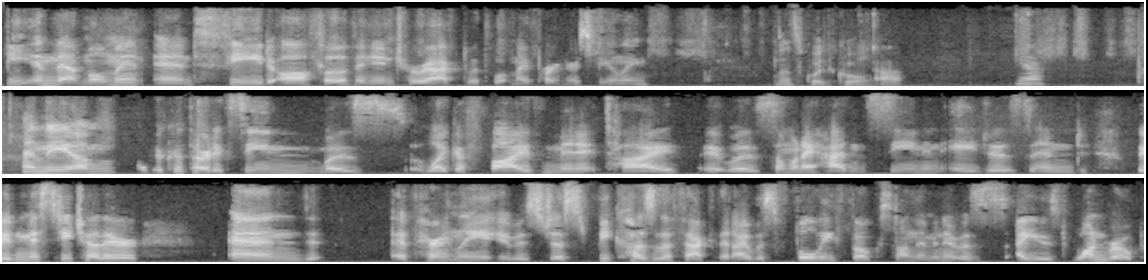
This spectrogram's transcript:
be in that moment and feed off of and interact with what my partner's feeling. That's quite cool. Yeah. And the um, other cathartic scene was like a five minute tie. It was someone I hadn't seen in ages, and we had missed each other. And apparently, it was just because of the fact that I was fully focused on them. And it was, I used one rope.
